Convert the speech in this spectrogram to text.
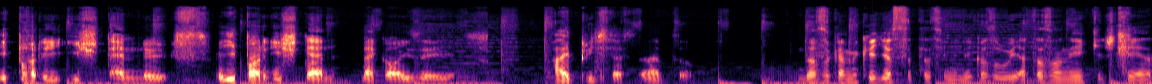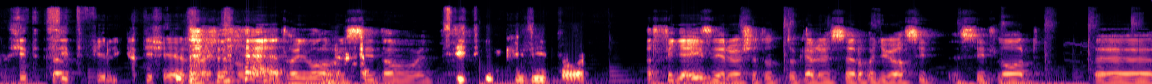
ipari istennő, vagy ipar istennek a izé. High Priestess, nem tudom. De azok, amikor így összeteszi mindig az ujját, azon egy kicsit ilyen szit, szit is érzek. Szóval Lehet, hogy valami szit amúgy. Sith Inquisitor. Hát figyelj, izéről se tudtuk először, hogy ő a Sith, Sith Lord. Ö,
